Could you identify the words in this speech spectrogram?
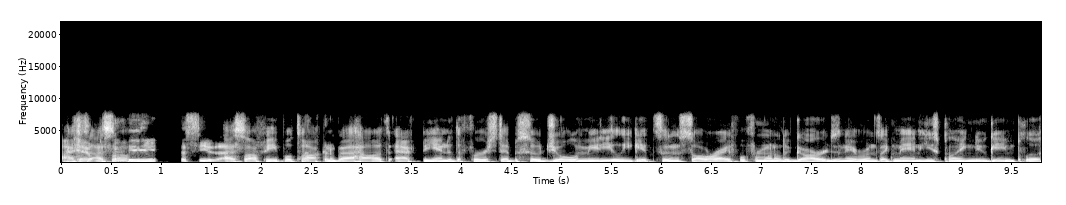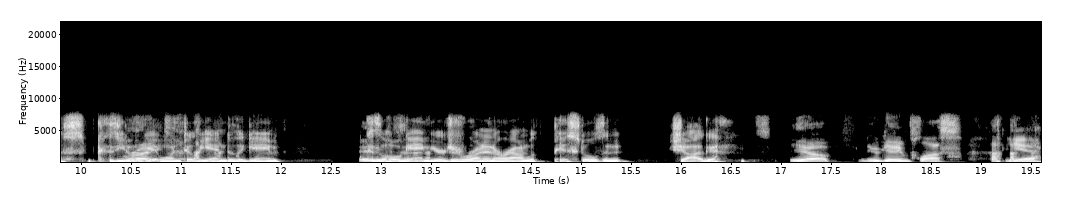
I, I saw to see I saw people talking about how it's after the end of the first episode, Joel immediately gets an assault rifle from one of the guards, and everyone's like, "Man, he's playing New Game Plus because you don't Right. get one till the end of the game. Because the whole game you're just running around with pistols and shotguns. Yep, new game plus. yeah,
